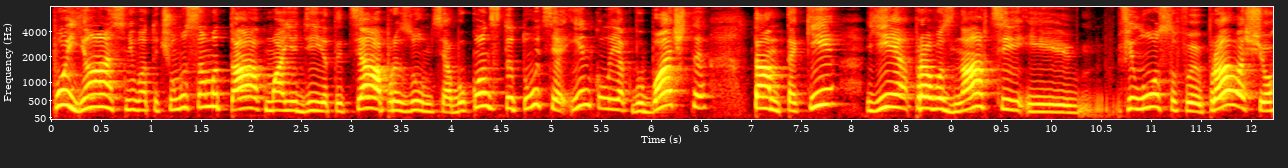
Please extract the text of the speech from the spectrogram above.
пояснювати, чому саме так має діяти ця презумпція або конституція. Інколи, як ви бачите, там такі є правознавці і філософи права, що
